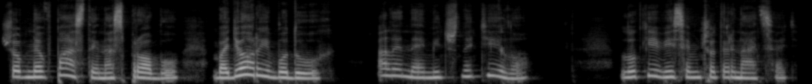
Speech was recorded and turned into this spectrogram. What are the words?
щоб не впасти на спробу, бадьорий бо дух, але немічне тіло. Луки 8.14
